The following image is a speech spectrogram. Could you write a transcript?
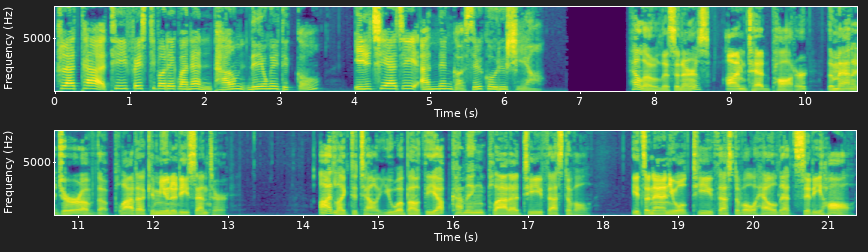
플라타 티 페스티벌에 관한 다음 내용을 듣고 일치하지 않는 것을 고르시오. Hello, listeners. I'm Ted Potter, the manager of the Plata Community Center. I'd like to tell you about the upcoming Plata Tea Festival. It's an annual tea festival held at City Hall.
